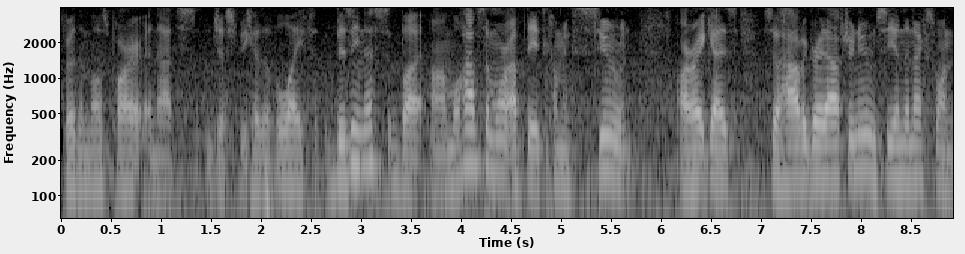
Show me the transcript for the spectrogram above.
for the most part, and that's just because of life busyness. But um, we'll have some more updates coming soon. All right, guys. So have a great afternoon. See you in the next one.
